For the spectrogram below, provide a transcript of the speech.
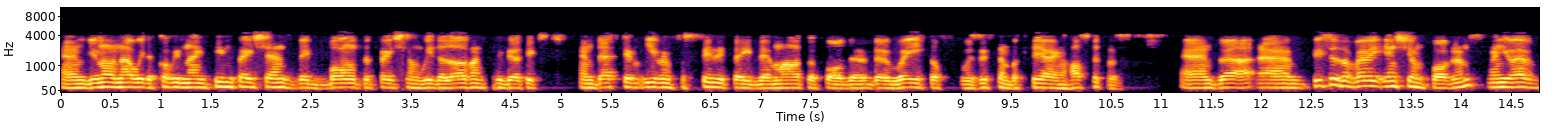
And you know, now with the COVID 19 patients, they bomb the patient with a lot of antibiotics, and that can even facilitate the amount of or the, the rate of resistant bacteria in hospitals. And, uh, and this is a very ancient problem. When you have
